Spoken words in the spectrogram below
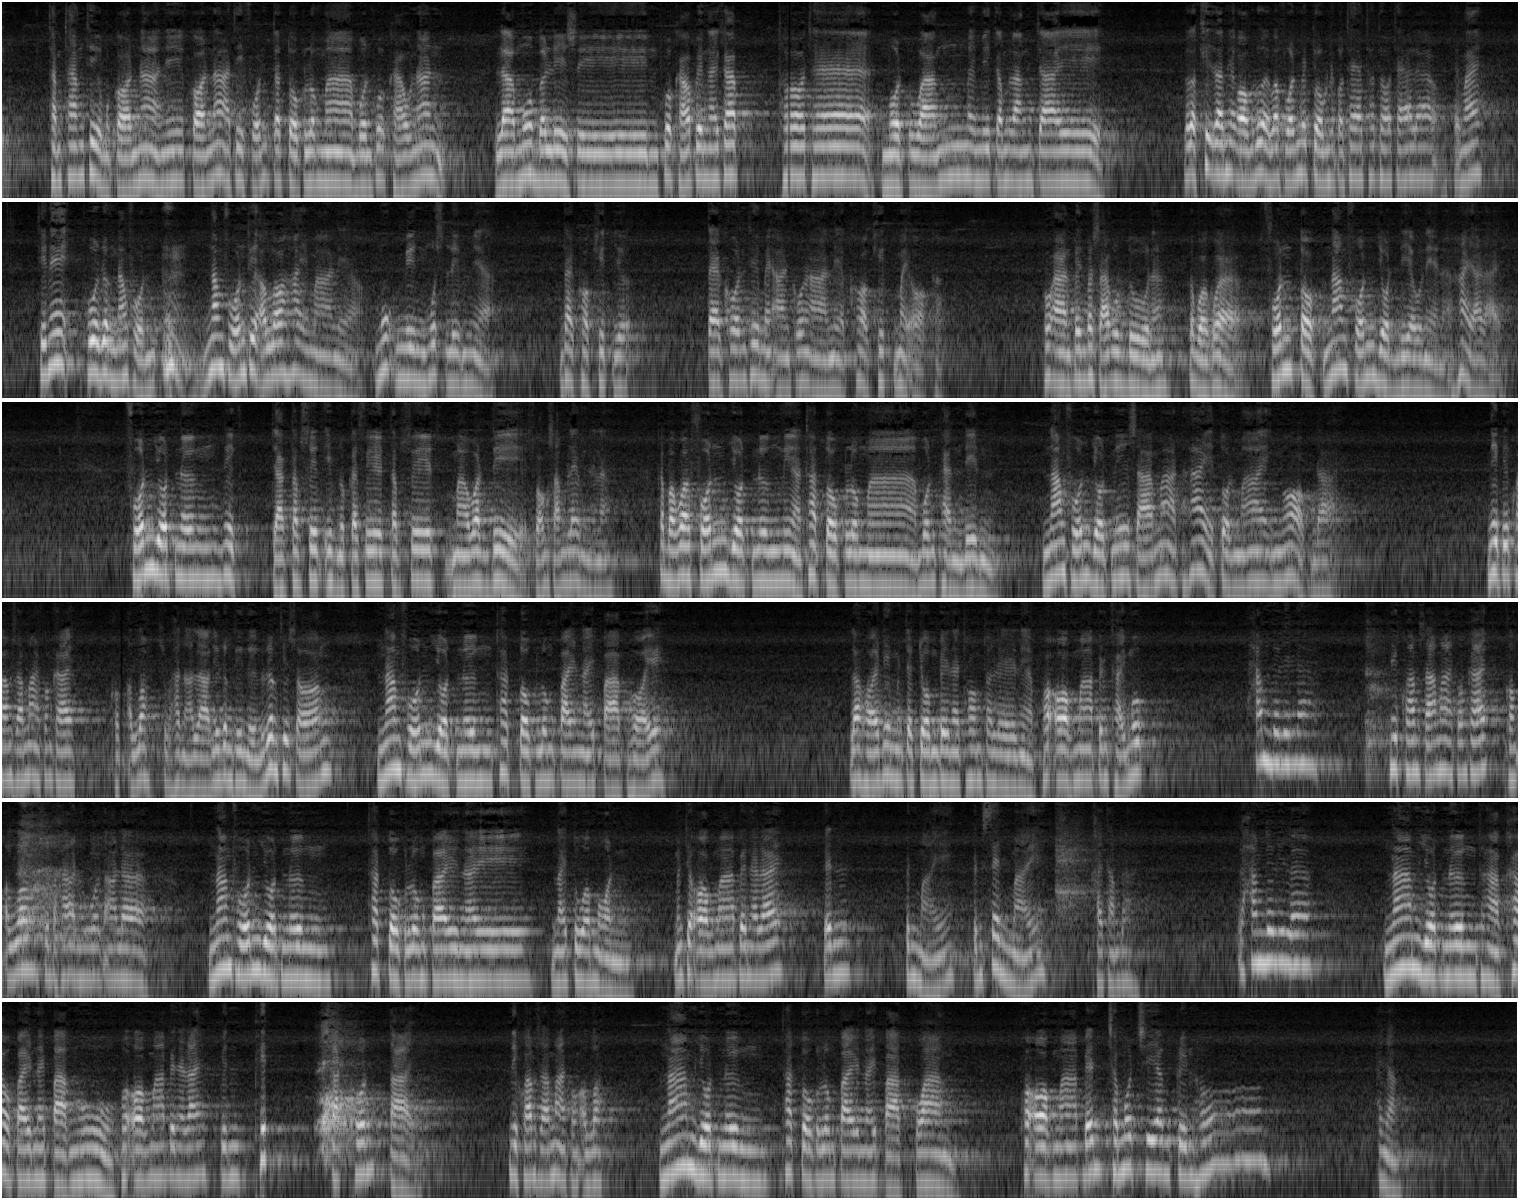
ทั้งทั้งที่ก่อนหน้านี้ก่อนหน้าที่ฝนจะตกลงมาบนพวกเขานั้นลามูบลีซีน พวกเขาเป็นไงครับท้อแท้หมดหวังไม่มีกำลังใจ แล้วก็คิดอะไรไม่ออกด้วย ว่าฝนไม่ตกนี่ก็แท้ท้อแท้แล้วใช่ไหมทีนี้พูดเรื่องน้ำฝน น้ำฝนที่อัลลอฮ์ให้มาเนี่ย มุมินมุสลิมเนี่ย ได้ข้อคิดเยอะ แต่คนที่ไม่อ่านคุรานเนี่ยข้อคิดไม่ออกครับพออ่านเป็นภาษาอุรดูนะ ก็บอกว่า ฝนตกน้ำฝนหยดเดียวเนี่ยนะให้อะไร ฝนหยดหนึ่งนี่จากตับซีดอิบนุกะซีตับซีดมาวัดดีสองสามเล่มเนี่ยนะเขาบอกว่าฝนหยดหนึ่งเนี่ย ถ้าตกลงมาบนแผ่นดิน น้ำฝนหยดนี้สามารถให้ต้นไม้งอกได้ นี่เป็นความสามารถของใครของอัลลอฮฺสุบฮานาลานี่เรื่องที่หนึ่งเรื่องที่สองน้ำฝนหยดหนึ่งถ้าตกลงไปในปากหอย แล้วหอยนี่มันจะจมไปในท้องทะเลเนี่ยพอออกมาเป็นไข่มุกทำได้เลยนะนี่ความสามารถของใครของอัลลอฮฺสุบฮานาหูวาตาลา น้ำฝนหยดหนึ่งถ้าตกลงไปในในตัวหมอน มันจะออกมาเป็นอะไร เป็นเป็นไหม เป็นเส้นไหม ใครทำได้ละฮัมดุลิลละน้ำหยดหนึ่งถ้าเข้าไปในปากงูพอออกมาเป็นอะไร เป็นพิษกัดคนตาย นี่ความสามารถของอัลลอฮ์น้ำหยดหนึ่งถ้าตกลงไปในปากกวาง พอออกมาเป็นชมดเชียงกลิ่นหอมให้ยัง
